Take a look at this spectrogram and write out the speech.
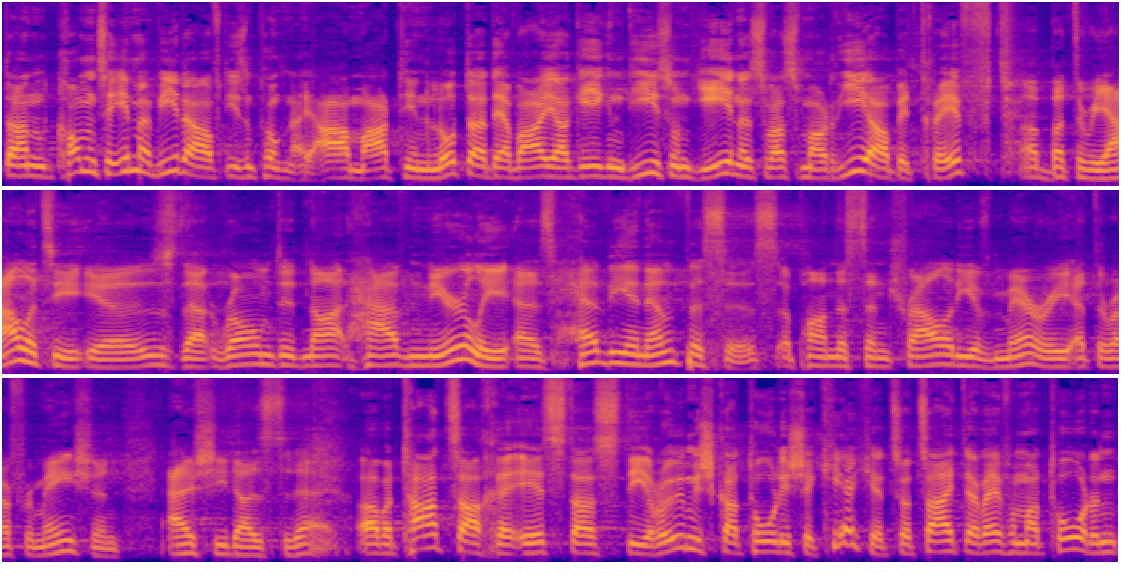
dann kommen sie immer wieder auf diesen Punkt, na ja, Martin Luther, der war ja gegen dies und jenes, was Maria betrifft. Uh, but the reality is that Rome did not have nearly as heavy an emphasis upon the centrality of Mary at the Reformation as she does today. Aber Tatsache ist, dass die römisch-katholische Kirche zur Zeit der Reformatoren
